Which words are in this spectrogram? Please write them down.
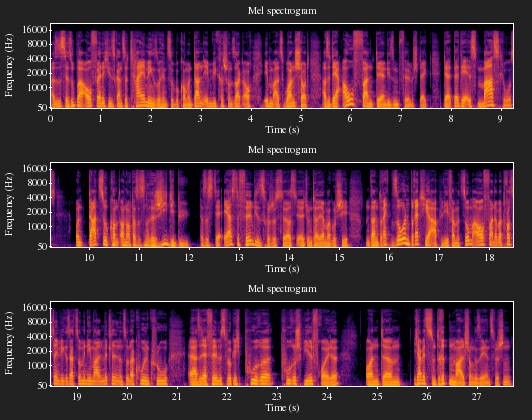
Also es ist ja super aufwendig, dieses ganze Timing so hinzubekommen und dann eben, wie Chris schon sagt, auch eben als One-Shot. Also der Aufwand, der in diesem Film steckt, der, der, der ist maßlos. Und dazu kommt auch noch, das ist ein Regiedebüt. Das ist der erste Film dieses Regisseurs, äh, Junta Yamaguchi. Und dann direkt so ein Brett hier abliefern, mit so einem Aufwand, aber trotzdem, wie gesagt, so minimalen Mitteln und so einer coolen Crew. Äh, also der Film ist wirklich pure, pure Spielfreude. Und ähm, ich habe jetzt zum dritten Mal schon gesehen inzwischen.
